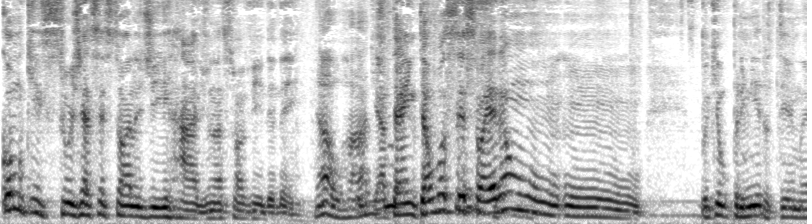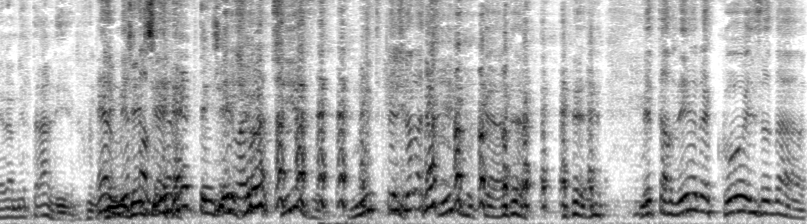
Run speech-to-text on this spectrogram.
Como que surge essa história de rádio na sua vida daí? Ah, o Porque rádio. até então você só era um. um- Porque o primeiro termo era metaleiro. É, tem metaleiro. gente, é, tem gente pejorativo. muito pejorativo, cara. Metaleiro é coisa da,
